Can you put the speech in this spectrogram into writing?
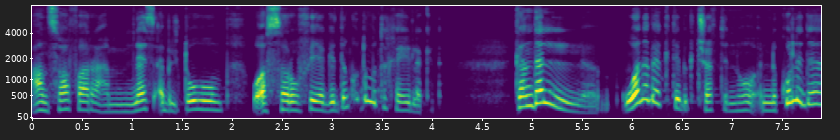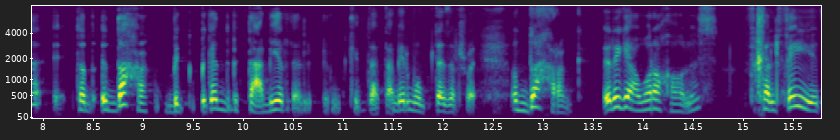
عن سفر عن ناس قابلتهم وأثروا فيا جدا. كنت متخيلة كده. كان ده ال... وأنا بكتب اكتشفت إن هو إن كل ده تد- اتدحرج بج- بجد بالتعبير ده ده تعبير مبتذل شوية. اتدحرج رجع ورا خالص في خلفية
